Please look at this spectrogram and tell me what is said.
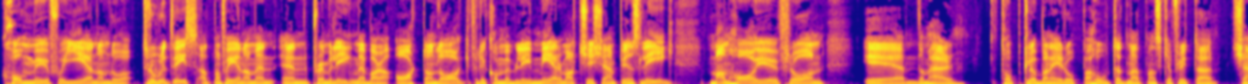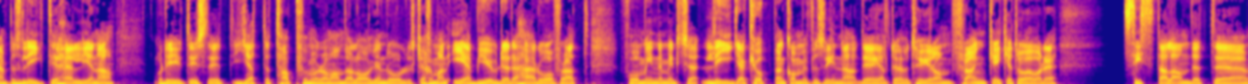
kommer ju få igenom då, troligtvis att man får igenom en, en Premier League med bara 18 lag, för det kommer bli mer matcher i Champions League. Man har ju från eh, de här toppklubbarna i Europa hotat med att man ska flytta Champions League till helgerna. Och Det är givetvis ett jättetapp för de andra lagen. Då kanske man erbjuder det här då för att få minne med Ligacupen kommer försvinna, det är jag helt övertygad om. Frankrike tror jag var det sista landet, eh,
